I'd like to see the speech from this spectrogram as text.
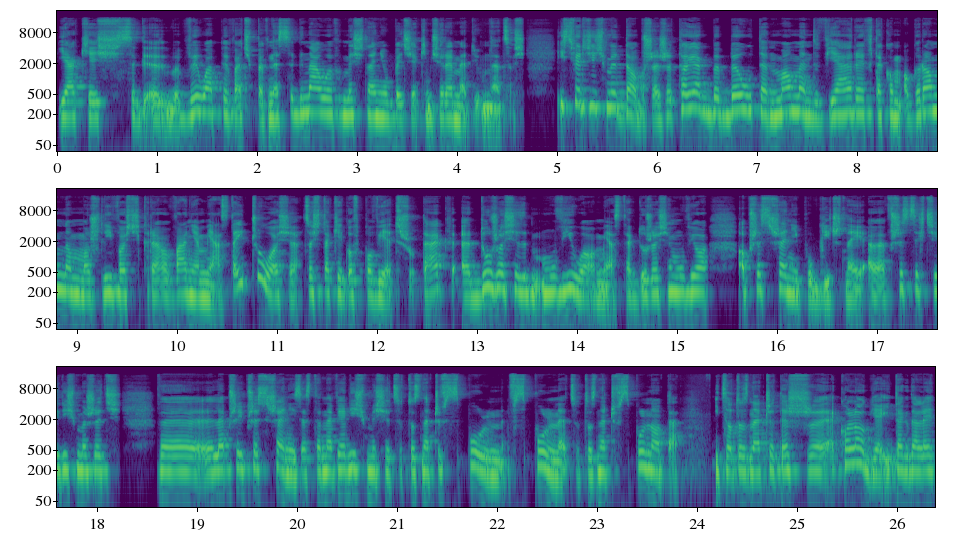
jakieś, wyłapywać pewne sygnały w myśleniu, być jakimś remedium na coś. I stwierdziliśmy dobrze, że to jakby był ten moment wiary w taką ogromną możliwość kreowania miasta i czuło się coś takiego w powietrzu, tak? E, dużo się mówiło o miastach, dużo się mówiło o przestrzeni publicznej. E, wszyscy chcieliśmy żyć w lepszej przestrzeni, zastanawialiśmy się, co to znaczy wspólne, wspólne co to znaczy wspólnota i co to znaczy też ekologia i tak dalej,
